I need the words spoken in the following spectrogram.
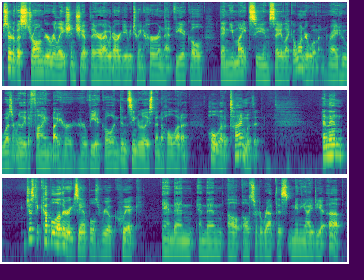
sort of a stronger relationship there i would argue between her and that vehicle than you might see in say like a Wonder Woman, right, who wasn't really defined by her her vehicle and didn't seem to really spend a whole lot of whole lot of time with it. And then just a couple other examples real quick and then and then I'll I'll sort of wrap this mini idea up.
